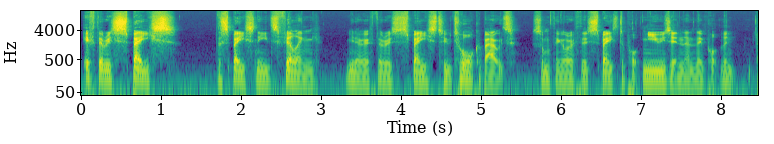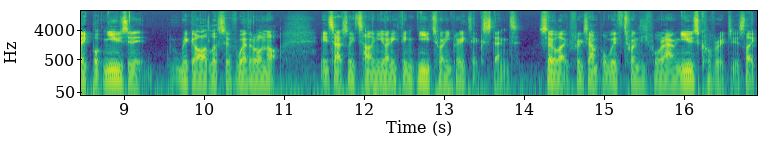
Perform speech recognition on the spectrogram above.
if there is space, the space needs filling. You know, if there is space to talk about something, or if there's space to put news in, then they put the they put news in it, regardless of whether or not it's actually telling you anything new to any great extent. So, like for example, with 24-hour news coverage, it's like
